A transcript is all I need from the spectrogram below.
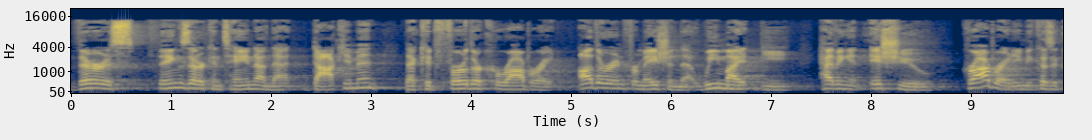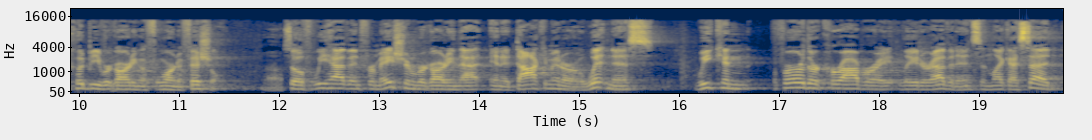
there's things that are contained on that document that could further corroborate other information that we might be having an issue corroborating because it could be regarding a foreign official. So if we have information regarding that in a document or a witness, we can further corroborate later evidence. And like I said,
